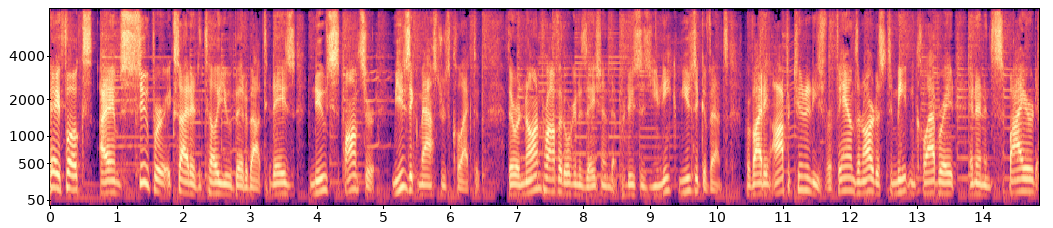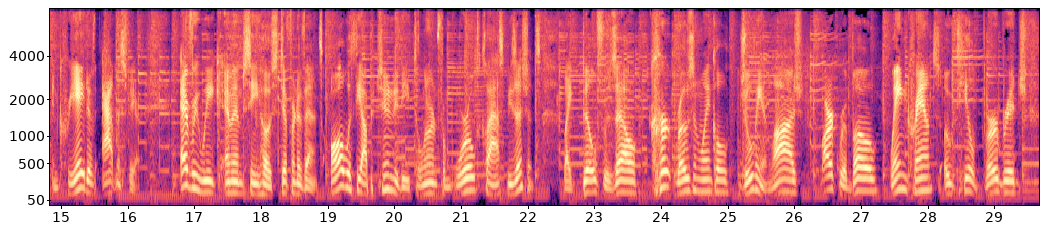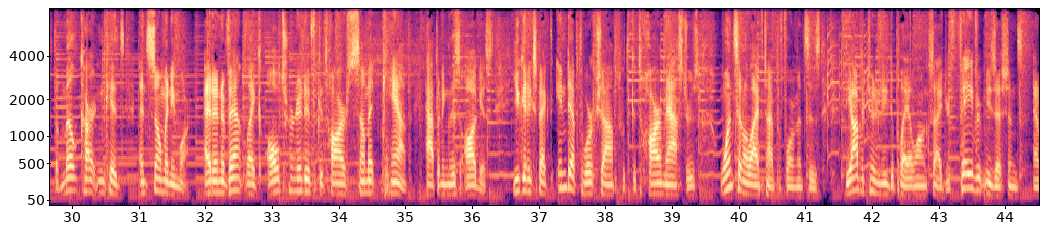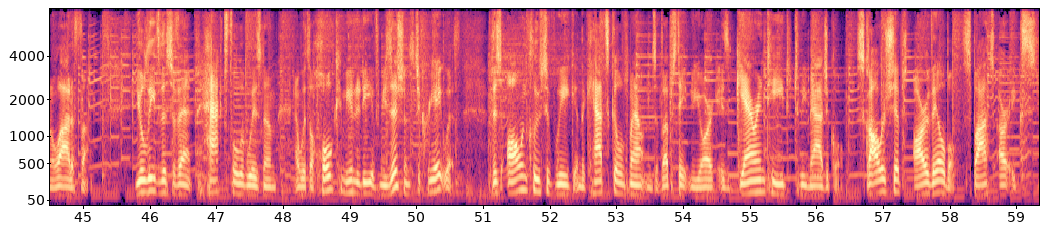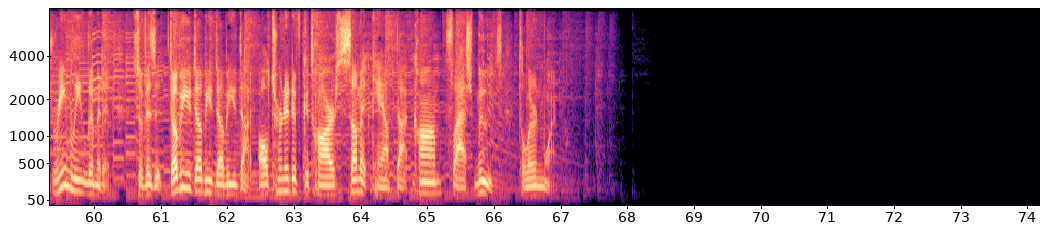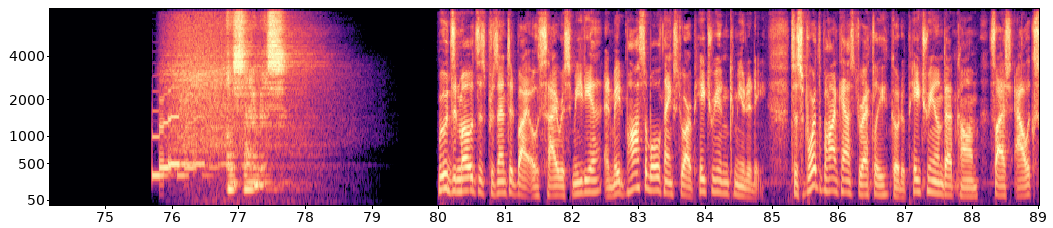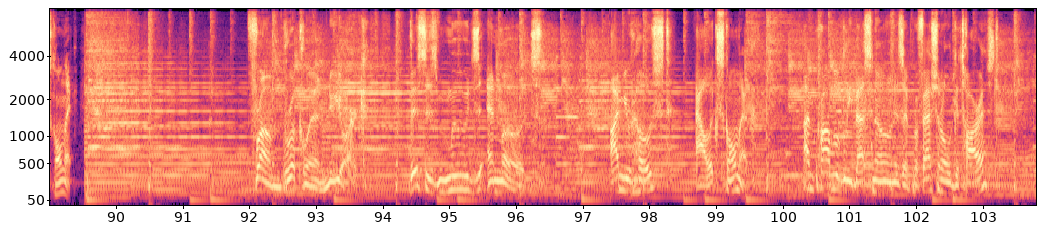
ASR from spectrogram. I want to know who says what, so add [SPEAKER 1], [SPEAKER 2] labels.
[SPEAKER 1] Hey, folks, I am super excited to tell you a bit about today's new sponsor, Music Masters Collective. They're a nonprofit organization that produces unique music events, providing opportunities for fans and artists to meet and collaborate in an inspired and creative atmosphere. Every week, MMC hosts different events, all with the opportunity to learn from world class musicians like Bill Frisell, Kurt Rosenwinkel, Julian Lage, Marc Ribot, Wayne Krantz, Oteil Burbridge, the Milk Carton Kids, and so many more. At an event like Alternative Guitar Summit Camp happening this August, you can expect in depth workshops with guitar masters, once in a lifetime performances, the opportunity to play alongside your favorite musicians, and a lot of fun. You'll leave this event packed full of wisdom and with a whole community of musicians to create with. This all inclusive week in the Catskills Mountains of upstate New York is guaranteed to be magical. Scholarships are available, spots are extremely limited. So visit www.alternativeguitarsummitcamp.com slash moods to learn more.
[SPEAKER 2] Osiris.
[SPEAKER 1] Moods and Modes is presented by Osiris Media and made possible thanks to our Patreon community. To support the podcast directly, go to patreon.com slash Alex Skolnick. From Brooklyn, New York, this is Moods and Modes. I'm your host, Alex Skolnick. I'm probably best known as a professional guitarist.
